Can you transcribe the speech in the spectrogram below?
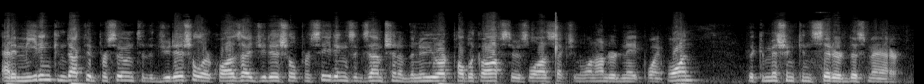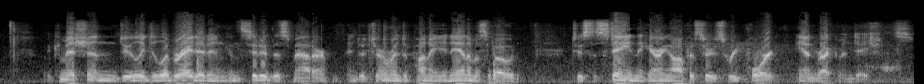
At a meeting conducted pursuant to the judicial or quasi-judicial proceedings exemption of the New York Public Officers Law, Section 108.1, the commission considered this matter. The commission duly deliberated and considered this matter and determined upon a unanimous vote to sustain the hearing officer's report and recommendations.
